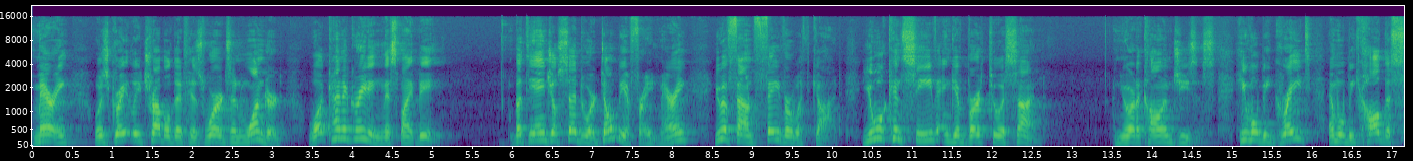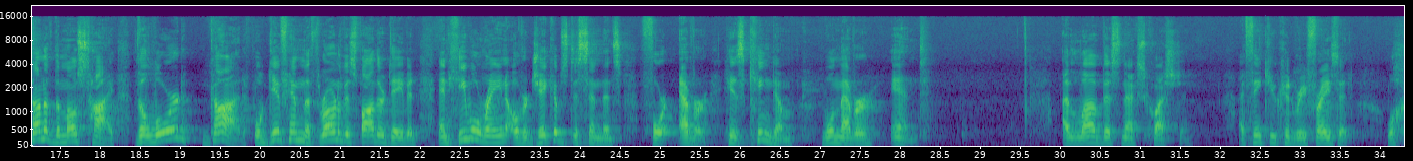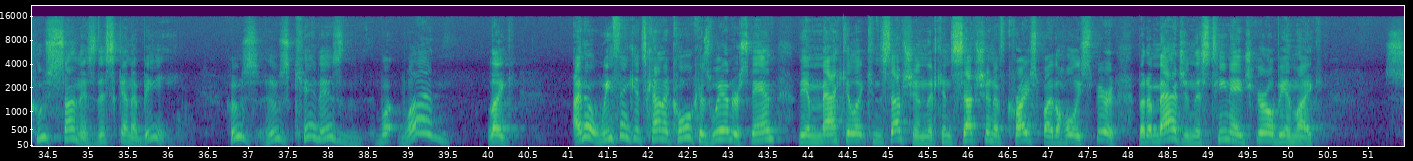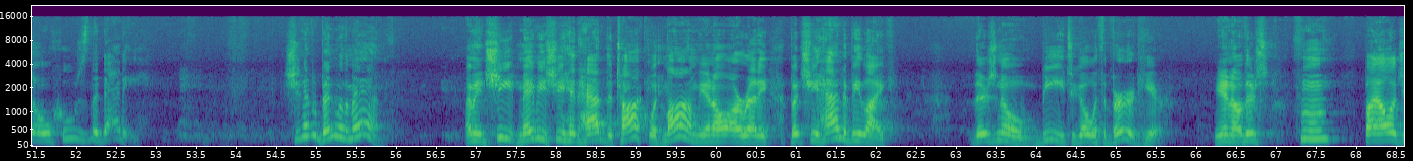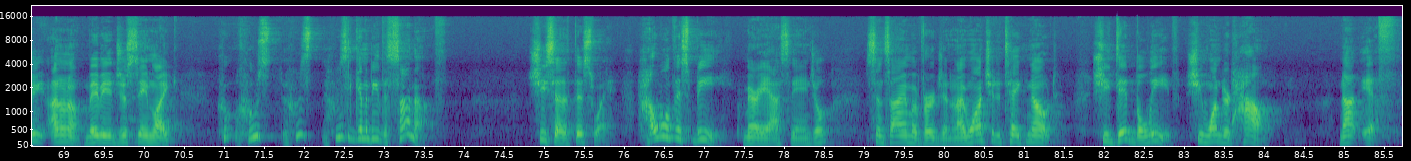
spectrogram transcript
Mary, was greatly troubled at his words and wondered what kind of greeting this might be. But the angel said to her, Don't be afraid, Mary. You have found favor with God. You will conceive and give birth to a son. And you are to call him Jesus. He will be great and will be called the Son of the Most High. The Lord God will give him the throne of his father David, and he will reign over Jacob's descendants forever. His kingdom will never end. I love this next question. I think you could rephrase it. Well, whose son is this going to be? Whose, whose kid is what? What? Like, I know we think it's kind of cool because we understand the immaculate conception, the conception of Christ by the Holy Spirit. But imagine this teenage girl being like, So who's the daddy? She'd never been with a man. I mean, she maybe she had had the talk with mom, you know, already, but she had to be like, there's no bee to go with the bird here. You know, there's, hmm, biology, I don't know. Maybe it just seemed like, who, who's, who's, who's he going to be the son of? She said it this way How will this be? Mary asked the angel, since I am a virgin. And I want you to take note. She did believe. She wondered how, not if.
